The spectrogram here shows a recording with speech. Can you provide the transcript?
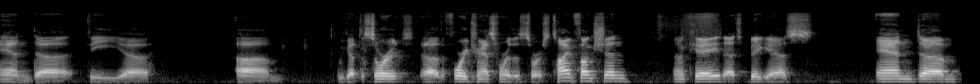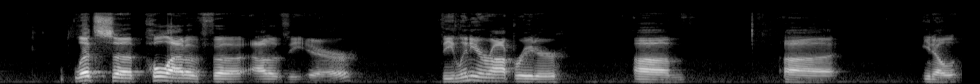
and uh, the uh, um, we got the source, uh, the Fourier transform of the source time function. Okay, that's big S, and um, let's uh, pull out of out of the air the linear operator. Um, you know,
